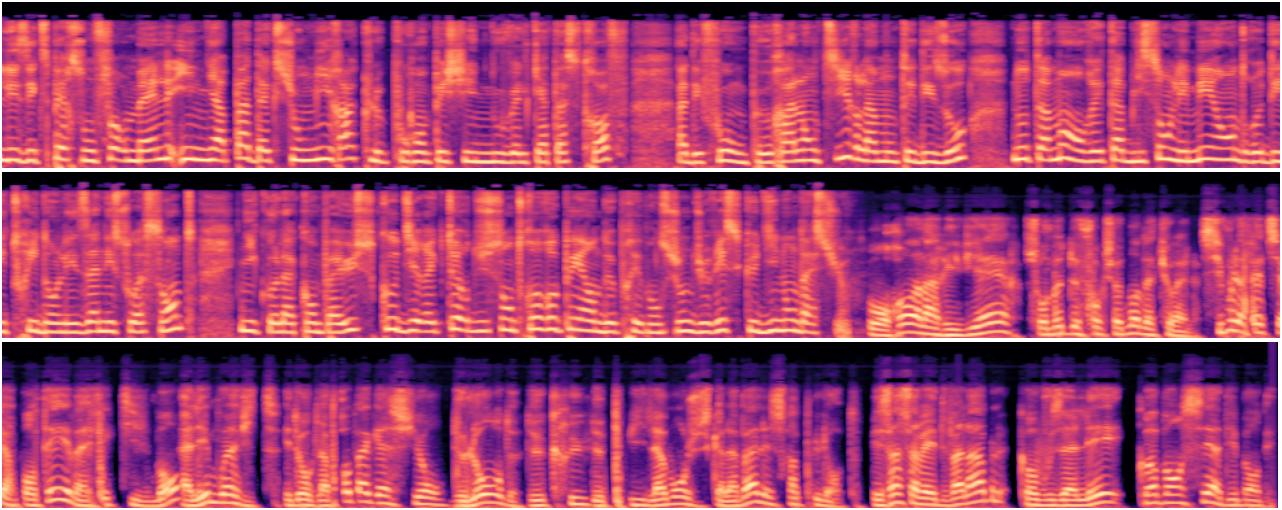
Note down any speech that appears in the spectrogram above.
Les experts sont formels, il n'y a pas d'action miracle pour empêcher une nouvelle catastrophe. À défaut, on peut ralentir la montée des eaux, notamment en rétablissant les méandres détruits dans les années 60. Nicolas Campaus, co-directeur du Centre européen de prévention du risque d'inondation. On rend à la rivière son mode de fonctionnement naturel. Si vous la faites serpenter, va effectivement, elle est moins vite. Et donc la propagation de l'onde de crue depuis l'amont jusqu'à l'aval, elle sera plus lente. Et ça, ça va être valable quand vous allez commencer à déborder.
